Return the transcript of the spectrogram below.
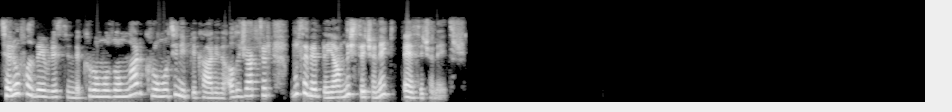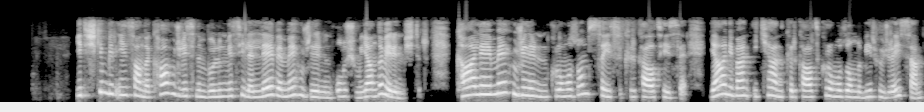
Telofaz evresinde kromozomlar kromatin iplik halini alacaktır. Bu sebeple yanlış seçenek E seçeneğidir. Yetişkin bir insanda K hücresinin bölünmesiyle L ve M hücrelerinin oluşumu yanda verilmiştir. KLM hücrelerinin kromozom sayısı 46 ise yani ben 2N 46 kromozomlu bir hücreysem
